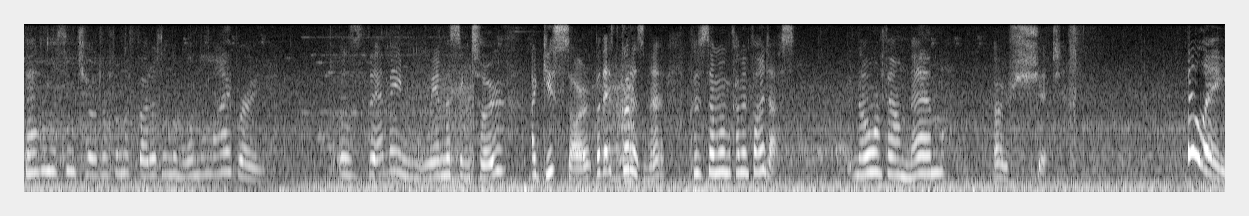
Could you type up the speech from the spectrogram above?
They're the missing children from the photos on the wall in the library. Does that mean we're missing too? I guess so, but that's good, isn't it? Because someone will come and find us. But no one found them. Oh shit. Billy!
